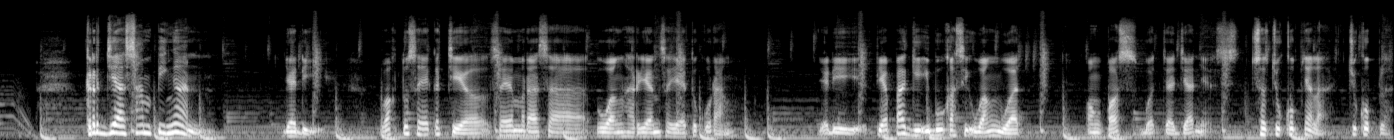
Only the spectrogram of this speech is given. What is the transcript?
Kerja sampingan. Jadi, waktu saya kecil, saya merasa uang harian saya itu kurang. Jadi, tiap pagi ibu kasih uang buat ongkos buat jajan ya secukupnya lah cukup lah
